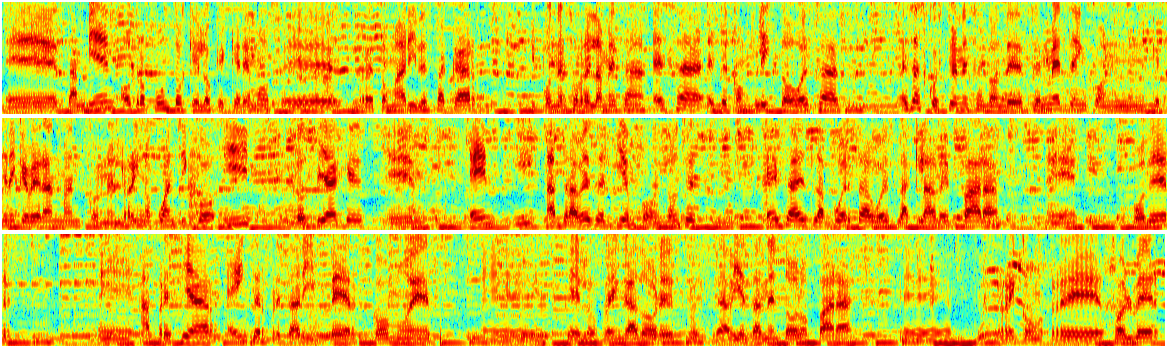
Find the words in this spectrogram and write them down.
Eh, también otro punto que lo que queremos eh, retomar y destacar y poner sobre la mesa esa, ese conflicto o esas, esas cuestiones en donde se meten con que tiene que ver Ant-Man con el reino cuántico y los viajes en, en y a través del tiempo. Entonces esa es la puerta o es la clave para eh, poder eh, apreciar e interpretar y ver cómo es eh, que los Vengadores pues se avientan el toro para resolver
